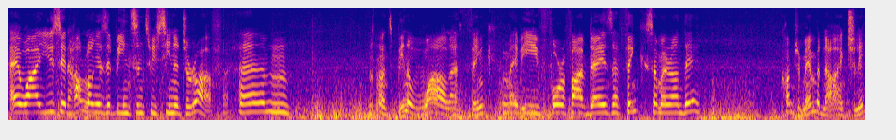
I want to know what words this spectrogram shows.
Hey, why you said how long has it been since we've seen a giraffe? Um, oh, it's been a while, I think. Maybe four or five days, I think, somewhere around there. Can't remember now, actually.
